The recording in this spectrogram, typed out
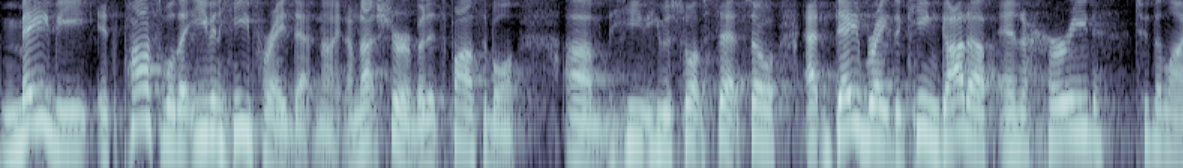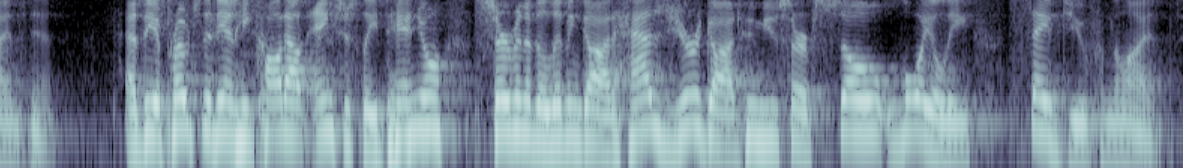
Maybe it's possible that even he prayed that night. I'm not sure, but it's possible. Um, he, he was so upset. So at daybreak, the king got up and hurried to the lion's den. As he approached the den, he called out anxiously, Daniel, servant of the living God, has your God, whom you serve so loyally, saved you from the lions?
